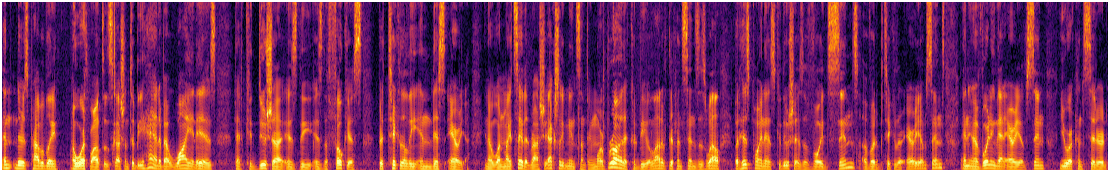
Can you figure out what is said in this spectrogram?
And there's probably a worthwhile discussion to be had about why it is that kedusha is the is the focus, particularly in this area. You know, one might say that Rashi actually means something more broad. It could be a lot of different sins as well. But his point is kedusha is avoid sins, avoid a particular area of sins, and in avoiding that area of sin, you are considered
